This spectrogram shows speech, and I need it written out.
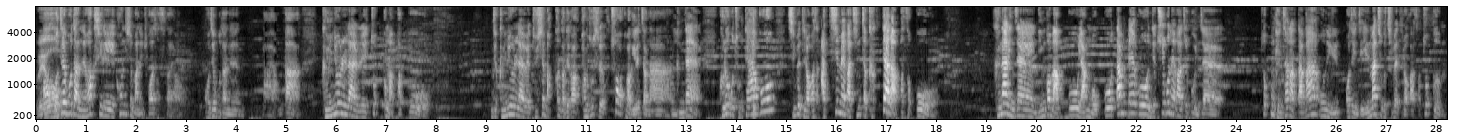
왜요? 어, 어제보다는 확실히 컨디션 많이 좋아졌어요. 어제보다는 나아요. 그러니까 금요일 날이 조금 아팠고 이제 금요일 날왜 2시에 막 간다 내가 방송실에 추워갖고 막 이랬잖아. 음. 근데 그러고 조퇴하고 집에 들어가서 아침에가 진짜 극대화로 아팠었고 그날 이제 닌거 맞고 약 먹고 땀 빼고 이제 출근해가지고 이제 조금 괜찮았다가 오늘 일- 어제 이제 일 마치고 집에 들어가서 조금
